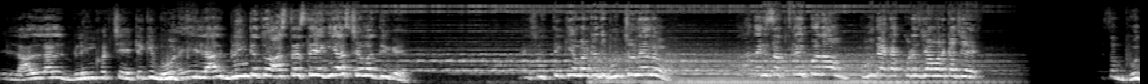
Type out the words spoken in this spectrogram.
এই লাল লাল ব্লিঙ্ক হচ্ছে, এটা কি ভূত? এই লাল ব্লিঙ্কটা তো আস্তে আস্তে এগিয়ে আসছে আমার দিকে। সত্যি কি আমার কাছে ভূত চলে এলো? তাড়াতাড়ি সাবস্ক্রাইব করে দাও। ভূত অ্যাটাক করেছে আমার কাছে। তো ভূত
